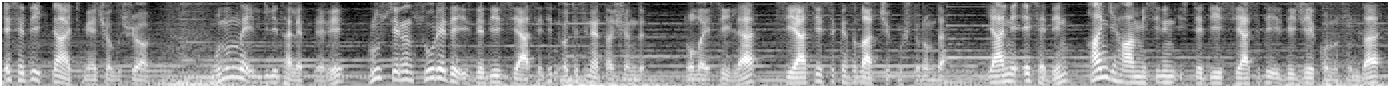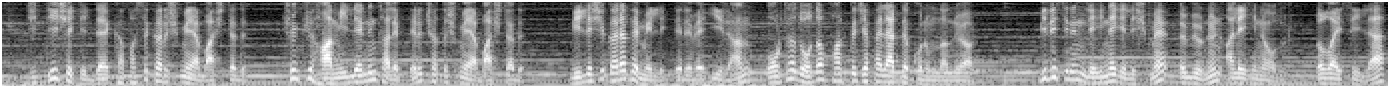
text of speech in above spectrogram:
Esed'i ikna etmeye çalışıyor. Bununla ilgili talepleri Rusya'nın Suriye'de izlediği siyasetin ötesine taşındı. Dolayısıyla siyasi sıkıntılar çıkmış durumda. Yani Esed'in hangi hamisinin istediği siyaseti izleyeceği konusunda ciddi şekilde kafası karışmaya başladı. Çünkü hamilerinin talepleri çatışmaya başladı. Birleşik Arap Emirlikleri ve İran Orta Doğu'da farklı cephelerde konumlanıyor. Birisinin lehine gelişme öbürünün aleyhine olur. Dolayısıyla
